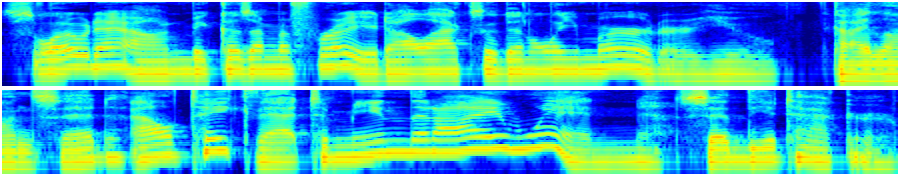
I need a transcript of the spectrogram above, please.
Slow down, because I'm afraid I'll accidentally murder you. Kylon said, I'll take that to mean that I win. said the attacker,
